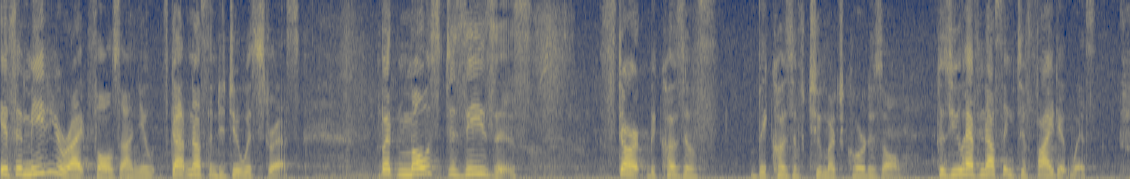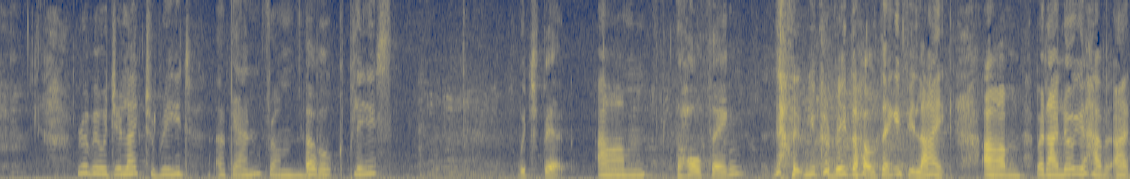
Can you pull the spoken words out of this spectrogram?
If a meteorite falls on you, it's got nothing to do with stress. But most diseases start because of, because of too much cortisol, because you have nothing to fight it with. Ruby, would you like to read again from the oh. book, please? Which bit? Um, the whole thing? you could read the whole thing if you like, um, but I know you have. I,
